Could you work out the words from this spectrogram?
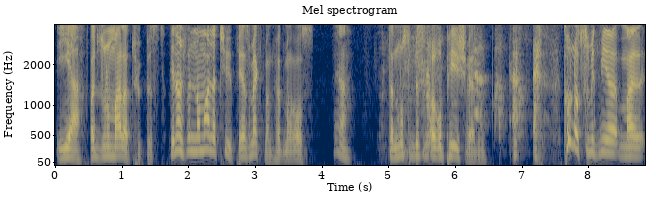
Ja. Weil du so ein normaler Typ bist. Genau, ich bin ein normaler Typ. Ja, das merkt man, hört man raus. Ja. Dann musst du ein bisschen europäisch werden. Komm doch zu mit mir mal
